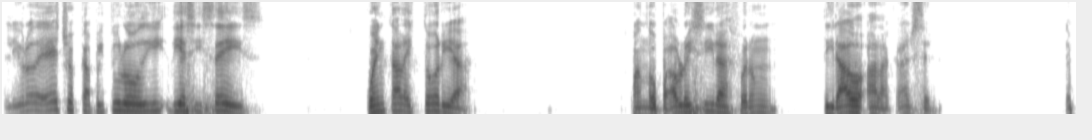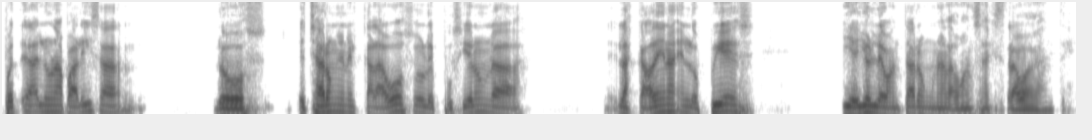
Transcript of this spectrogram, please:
El libro de Hechos, capítulo 16, cuenta la historia cuando Pablo y Silas fueron tirados a la cárcel. Después de darle una paliza, los echaron en el calabozo, les pusieron las cadenas en los pies y ellos levantaron una alabanza extravagante.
